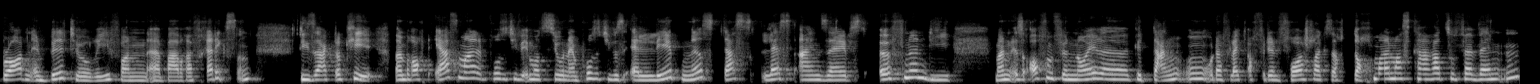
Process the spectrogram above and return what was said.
Broaden in Bildtheorie von äh, Barbara Fredrickson, die sagt, okay, man braucht erstmal positive Emotionen, ein positives Erlebnis, das lässt einen selbst öffnen, die, man ist offen für neue Gedanken oder vielleicht auch für den Vorschlag, sagt, doch mal Mascara zu verwenden.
